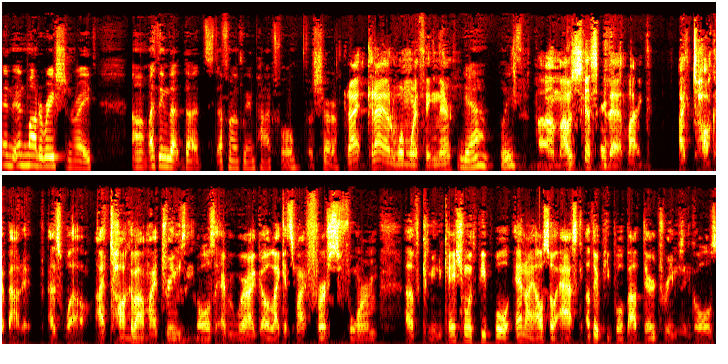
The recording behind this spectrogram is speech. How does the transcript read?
in, in moderation, right? Um, I think that that's definitely impactful for sure. Can I can I add one more thing there? Yeah, please. Um, I was just gonna say that like I talk about it as well. I talk about my dreams and goals everywhere I go. Like it's my first form of communication with people, and I also ask other people about their dreams and goals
